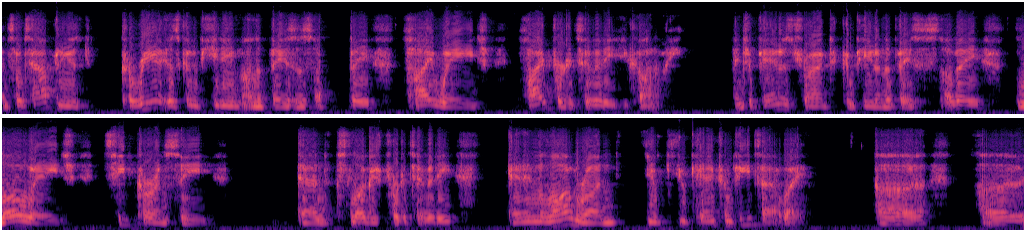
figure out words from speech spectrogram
And so what's happening is Korea is competing on the basis of a high wage, high productivity economy. And Japan is trying to compete on the basis of a low wage, cheap currency, and sluggish productivity. And in the long run, you, you can't compete that way. Uh, uh,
